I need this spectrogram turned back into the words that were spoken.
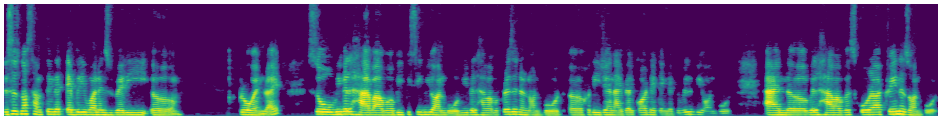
this is not something that everyone is very uh, pro in, right? So we will have our VPCB on board. We will have our president on board. Uh, Khadija and I will coordinating it. Will be on board, and uh, we'll have our Scora trainers on board,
